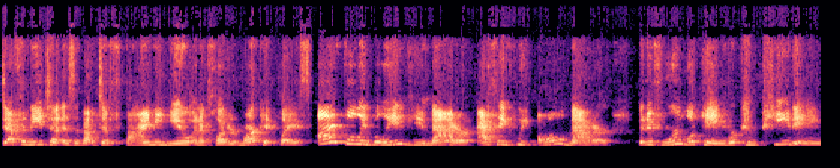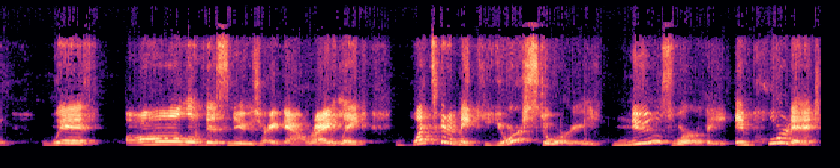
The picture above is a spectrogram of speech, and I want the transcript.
Definita is about defining you in a cluttered marketplace. I fully believe you matter. I think we all matter. But if we're looking, we're competing with all of this news right now, right? Like what's going to make your story newsworthy, important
